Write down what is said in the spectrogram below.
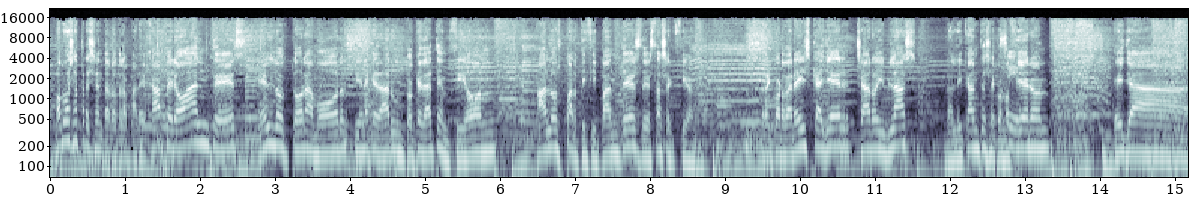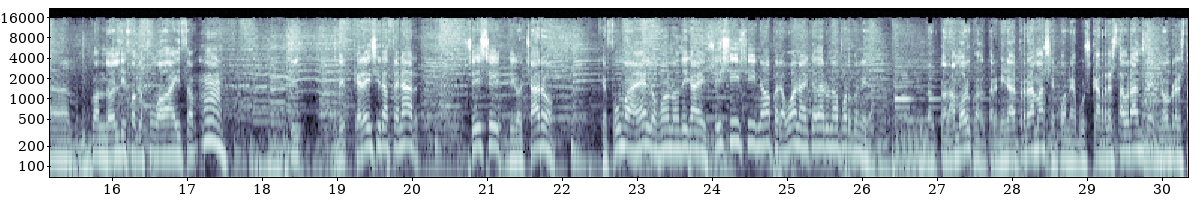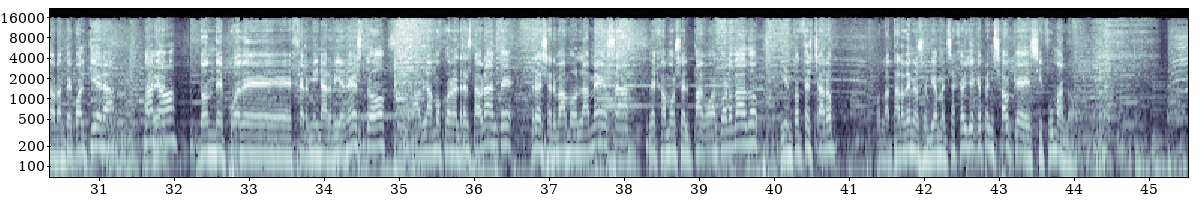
Vamos a presentar otra pareja, pero antes el doctor Amor tiene que dar un toque de atención a los participantes de esta sección. Recordaréis que ayer Charo y Blas de Alicante se conocieron. Ella, cuando él dijo que fumaba, hizo... "Mm". ¿Queréis ir a cenar? Sí, sí. Digo, Charo, que fuma, ¿eh? Luego no digáis, sí, sí, sí, no, pero bueno, hay que dar una oportunidad. El doctor Amor, cuando termina el programa, se pone a buscar restaurante, no un restaurante cualquiera. A No, ver no. dónde puede germinar bien esto. Hablamos con el restaurante, reservamos la mesa, dejamos el pago acordado y entonces Charo por la tarde nos envía un mensaje, oye, que he pensado que si fuma no.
